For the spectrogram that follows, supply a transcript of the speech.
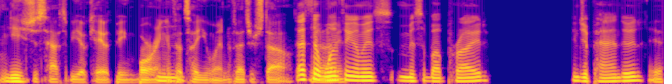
you just have to be okay with being boring if Mhm. that's how you win, if that's your style. That's you the what I one mean? thing I miss miss about Pride in Japan, dude. Yeah.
